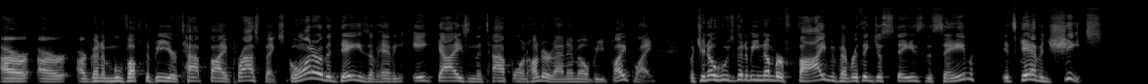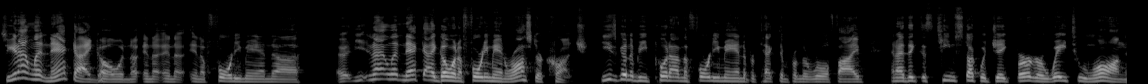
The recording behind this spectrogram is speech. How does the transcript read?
are are are going to move up to be your top five prospects. Gone are the days of having eight guys in the top 100 on MLB pipeline. But you know who's going to be number five if everything just stays the same? It's Gavin Sheets. So you're not letting that guy go in a, in a, in a, in a 40 man uh, uh, you're not letting that guy go in a 40 man roster crunch. He's going to be put on the 40 man to protect him from the Rule 5. And I think this team stuck with Jake Burger way too long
